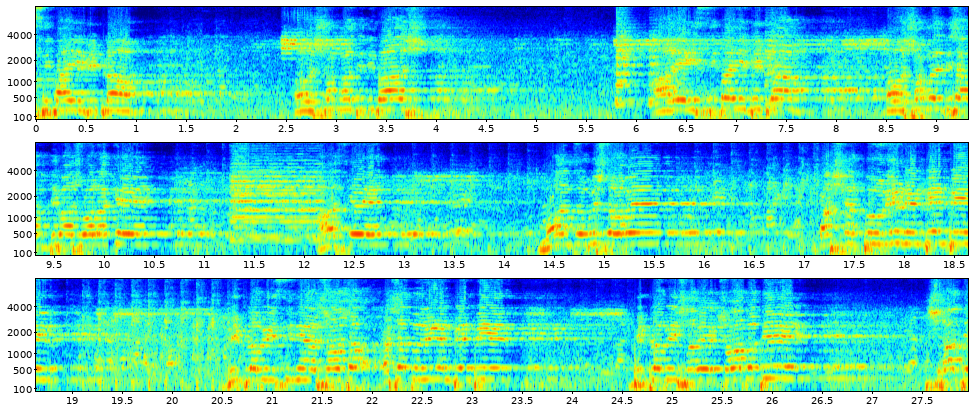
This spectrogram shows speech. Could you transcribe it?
সিপাহী বিপ্লব ও সংহতি দিবস আর এই সিপাহী বিপ্লব ও সংহতি দিবস উপলক্ষে আজকে মঞ্চ উপস্থিত হবে। কাশনাথপুর ইউনিয়ন বিএনপির বিপ্লবী সিনিয়র কাশনাথপুর ইউনিয়ন বিএনপির বিপ্লবী সাবেক সভাপতি সাথী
